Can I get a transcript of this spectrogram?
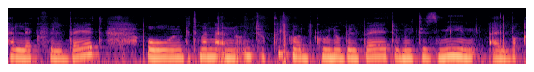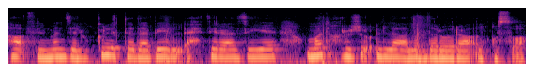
خلك في البيت. وبتمنى إنه أنتم كلكم تكونوا بالبيت وملتزمين البقاء في المنزل وكل التدابير الاحترازية وما تخرجوا إلا للضرورة القصوى.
